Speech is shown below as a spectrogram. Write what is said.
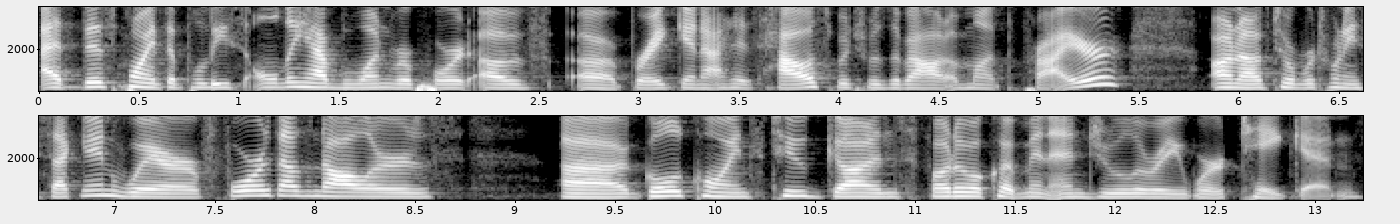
at this point, the police only have one report of a break in at his house, which was about a month prior on October 22nd, where $4,000, uh, gold coins, two guns, photo equipment, and jewelry were taken.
